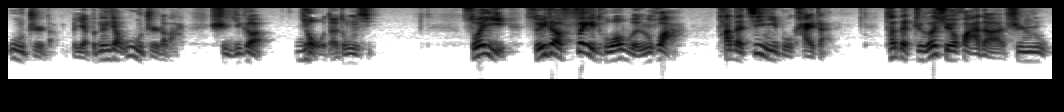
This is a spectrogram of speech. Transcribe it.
物质的也不能叫物质的吧，是一个有的东西。所以随着吠陀文化它的进一步开展。它的哲学化的深入，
